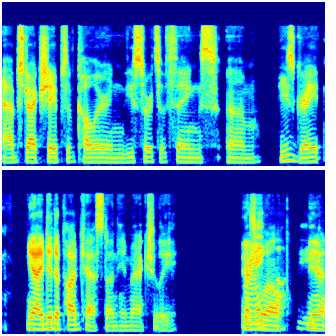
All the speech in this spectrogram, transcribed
abstract shapes of color and these sorts of things. Um, he's great. Yeah, I did a podcast on him actually as right. well. Okay. Yeah,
